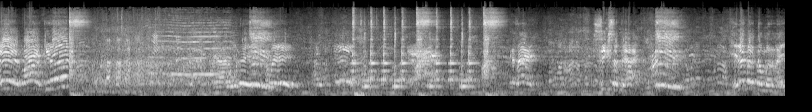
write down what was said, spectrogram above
ए बा किरण! उठे. कसं आहे? सिक्स हिला तर कंबर नाही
